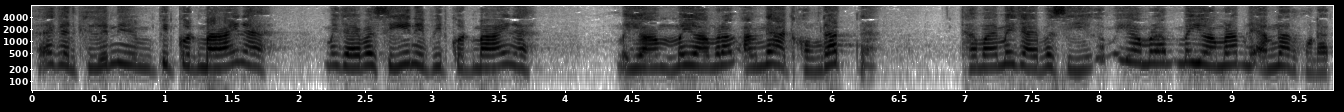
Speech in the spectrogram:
อะไรขัดขืนนี่ผิดกฎหมายนะไม่จ่ายภาษีนี่ผิดกฎหมายนะไม่ยอมไม่ยอมรับอำนาจของรัฐนะทำไมไม่จ่ายภาษีก็ไม่ยอมรับไม่ยอมรับในอำนาจของรัฐ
